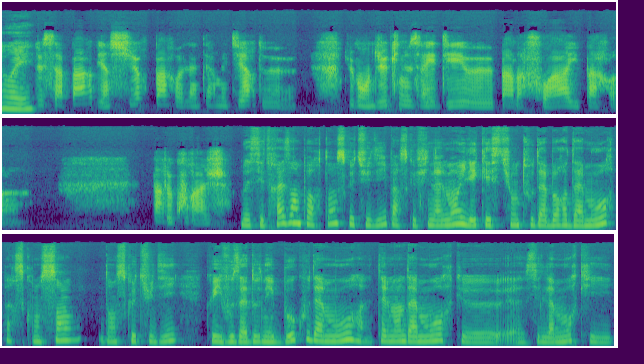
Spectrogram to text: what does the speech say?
Oui. de sa part, bien sûr, par l'intermédiaire de du bon Dieu qui nous a aidés euh, par la foi et par par le courage. C'est très important ce que tu dis parce que finalement, il est question tout d'abord d'amour parce qu'on sent dans ce que tu dis qu'il vous a donné beaucoup d'amour, tellement d'amour que euh, c'est de l'amour qui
